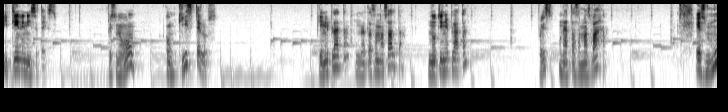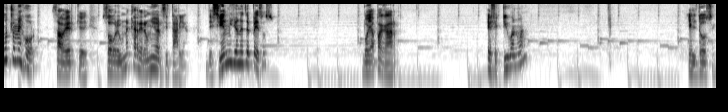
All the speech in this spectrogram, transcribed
y tienen ICETEX. Pues no, conquístelos. ¿Tiene plata? Una tasa más alta. ¿No tiene plata? Pues una tasa más baja. Es mucho mejor saber que sobre una carrera universitaria de 100 millones de pesos voy a pagar efectivo anual el 12,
